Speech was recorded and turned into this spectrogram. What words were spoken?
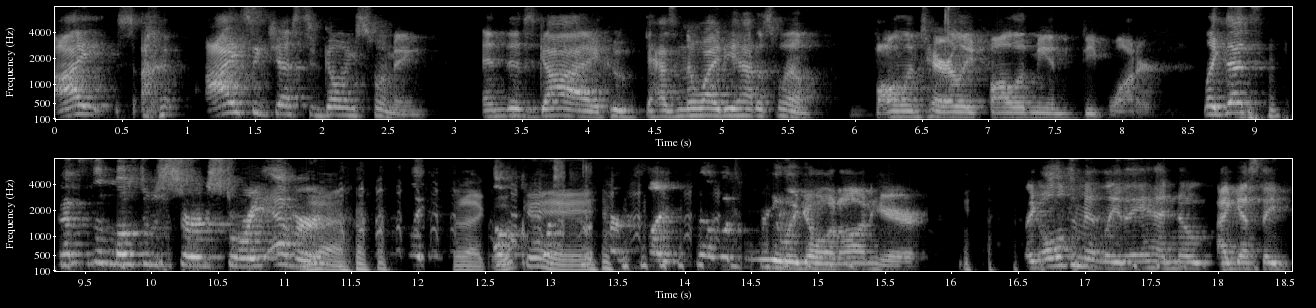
I, I suggested going swimming, and this guy who has no idea how to swim voluntarily followed me into deep water. Like that's that's the most absurd story ever. Yeah. They're like, okay. like, what's really going on here? Like, ultimately, they had no. I guess they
